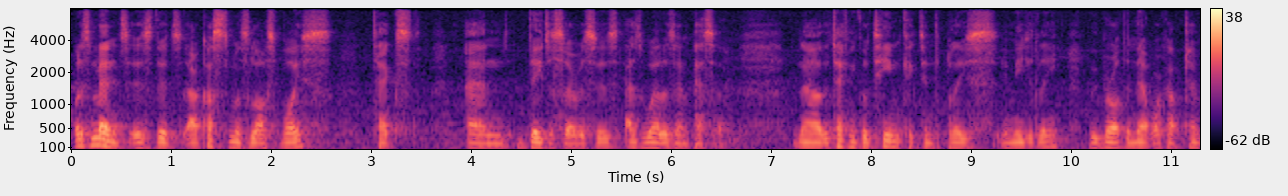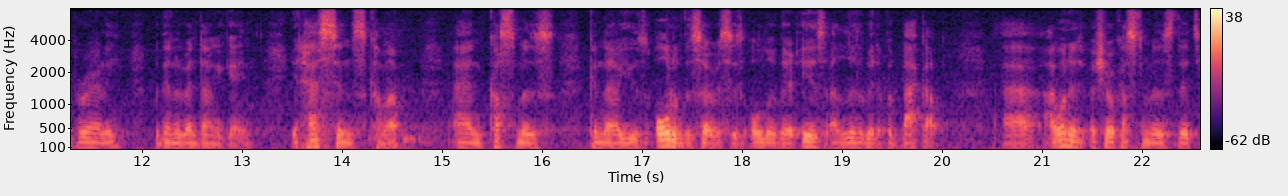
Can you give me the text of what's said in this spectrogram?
What it's meant is that our customers lost voice, text, and data services as well as M-Pesa. Now, the technical team kicked into place immediately. We brought the network up temporarily, but then it went down again. It has since come up, and customers can now use all of the services, although there is a little bit of a backup. Uh, I want to assure customers that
